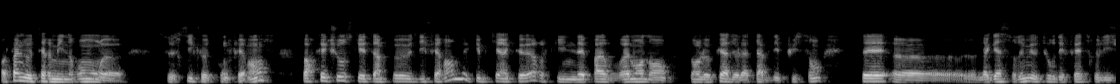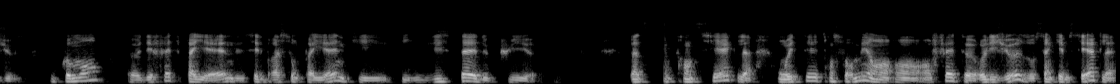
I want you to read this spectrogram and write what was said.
Enfin, nous terminerons euh, ce cycle de conférences par quelque chose qui est un peu différent, mais qui me tient à cœur, qui n'est pas vraiment dans, le cas de la table des puissants, c'est euh, la gastronomie autour des fêtes religieuses. Ou comment euh, des fêtes païennes, des célébrations païennes qui, existaient depuis 25-30 siècles ont été transformées en, fêtes religieuses au 5e siècle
